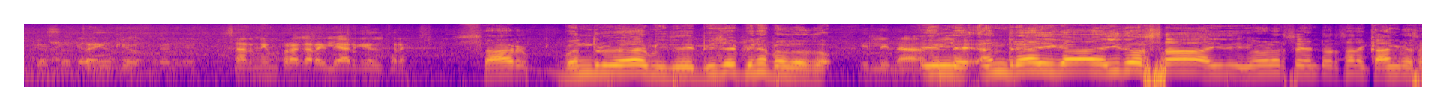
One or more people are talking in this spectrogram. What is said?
Okay sir thank you sir ನಿಮ್ಮ ಪ್ರಕಾರ ಇಲ್ಲಿ ಯಾರು ಹೇಳ್ತಾರೆ? ಸರ್ ಬಂದರೂ ಇದು ಬಿ ಜೆ ಪಿನೇ ಬಂದದ್ದು. ಇಲ್ಲಿನಾ? ಇಲ್ಲಿ. ಅಂದರೆ ಈಗ ಐದು ವರ್ಷ ಐದು ಏಳು ವರ್ಷ ಎಂಟು ವರ್ಷ ಕಾಂಗ್ರೆಸ್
